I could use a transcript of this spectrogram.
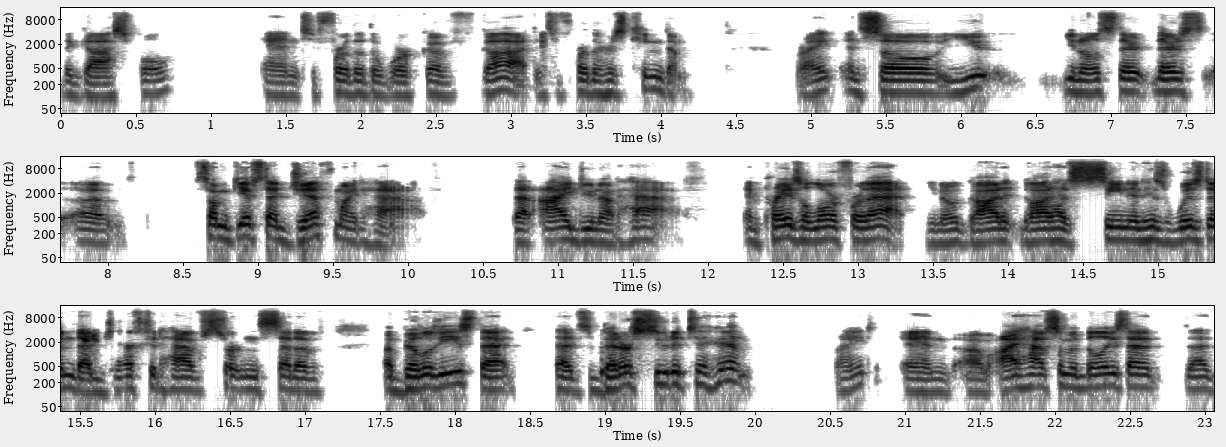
the gospel and to further the work of God and to further his kingdom, right? And so you, you know, there, there's uh, some gifts that Jeff might have that I do not have and praise the Lord for that. You know, God God has seen in His wisdom that Jeff should have certain set of abilities that that's better suited to him, right? And um, I have some abilities that that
